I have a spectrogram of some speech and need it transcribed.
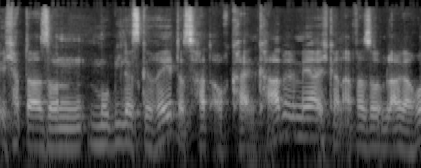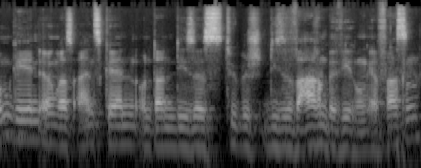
ich habe da so ein mobiles Gerät, das hat auch kein Kabel mehr. Ich kann einfach so im Lager rumgehen, irgendwas einscannen und dann dieses typisch, diese Warenbewegung erfassen.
